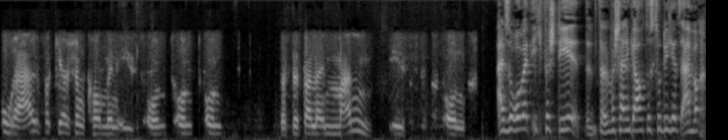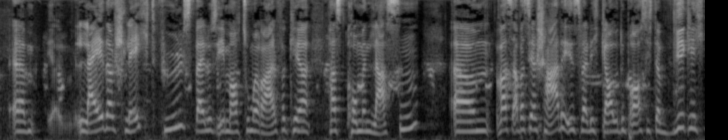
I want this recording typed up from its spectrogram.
Oralverkehr schon kommen ist und, und, und dass das dann ein Mann ist und Also Robert, ich verstehe wahrscheinlich auch, dass du dich jetzt einfach ähm, leider schlecht fühlst, weil du es eben auch zum Moralverkehr hast kommen lassen. Ähm, was aber sehr schade ist, weil ich glaube, du brauchst dich da wirklich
